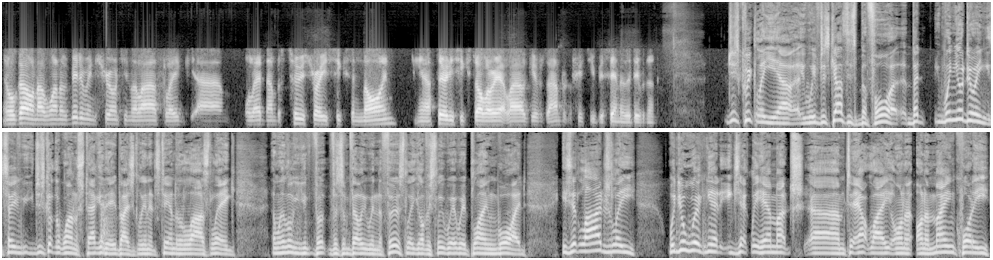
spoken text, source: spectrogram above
And we'll go another one. A bit of insurance in the last leg. Um, we'll add numbers two, three, six, and nine. You know, thirty-six dollar outlay will give us one hundred and fifty percent of the dividend. Just quickly, uh, we've discussed this before, but when you're doing, so you've just got the one stagger there basically, and it's down to the last leg, and we're looking for, for some value in the first leg, obviously, where we're playing wide. Is it largely when you're working out exactly how much um, to outlay on a, on a main quaddy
